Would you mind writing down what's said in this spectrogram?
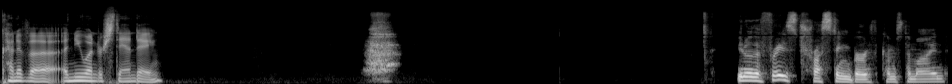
kind of a, a new understanding. You know the phrase trusting birth comes to mind.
